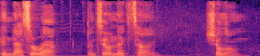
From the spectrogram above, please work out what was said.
And that's a wrap. Until next time, Shalom.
